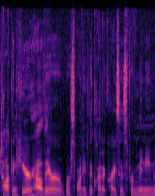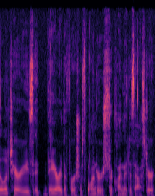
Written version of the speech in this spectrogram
talk and hear how they're responding to the climate crisis. For many militaries, it, they are the first responders to climate disaster.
